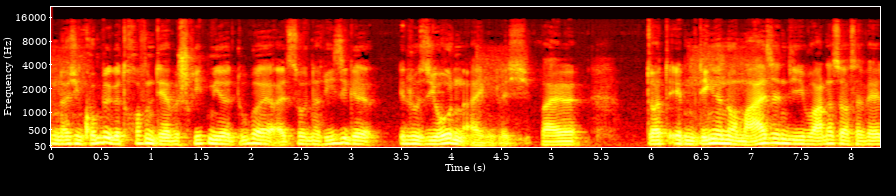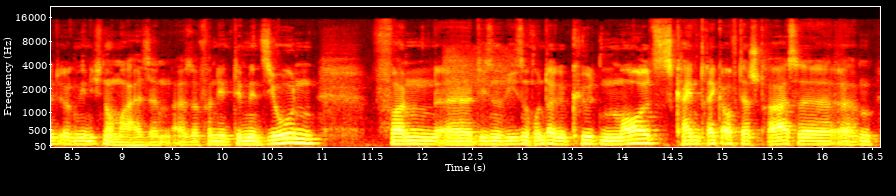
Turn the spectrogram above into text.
neulich einen Kumpel getroffen, der beschrieb mir Dubai als so eine riesige Illusion eigentlich, weil dort eben Dinge normal sind, die woanders auf der Welt irgendwie nicht normal sind. Also von den Dimensionen, von äh, diesen riesen runtergekühlten Malls, kein Dreck auf der Straße, ähm,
